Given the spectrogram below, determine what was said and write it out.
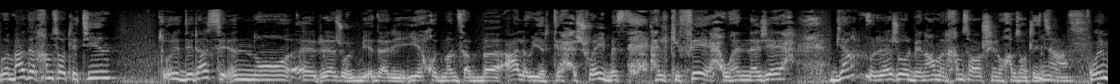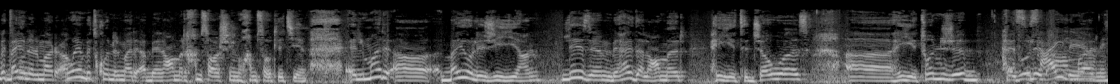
ومن بعد ال 35 تقول الدراسة إنه الرجل بيقدر ياخذ منصب أعلى ويرتاح شوي بس هالكفاح وهالنجاح بيعملوا الرجل بين عمر 25 و 35 نعم. وين بتكون المرأة وين؟ بتكون المرأة بين عمر 25 و 35 المرأة بيولوجيا لازم بهذا العمر هي تتجوز آه هي تنجب هدول الأعمار. يعني.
